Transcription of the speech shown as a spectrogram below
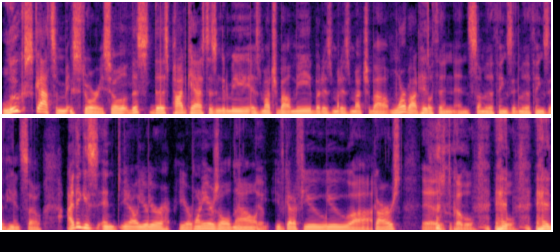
Luke's got some stories. So this this podcast isn't going to be as much about me, but as much as much about more about his growth and, and some of the things that some of the things that he. And so I think he's and you know you're you're you're 20 years old now. Yep. You've got a few few uh, scars Yeah, just a couple. and, Cool. and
